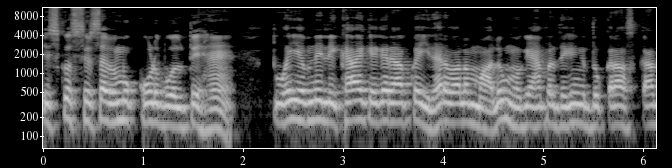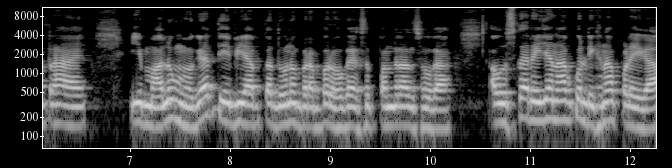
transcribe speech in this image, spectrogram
इसको शीर्षाभिमुख कोण बोलते हैं। तो वही हमने लिखा है कि अगर आपका इधर वाला मालूम हो गया, यहाँ पर देखेंगे दो क्रॉस काट रहा है। ये मालूम हो गया तो ये भी आपका दोनों बराबर होगा, एक सौ पंद्रह अंश होगा। और उसका रीजन आपको लिखना पड़ेगा।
